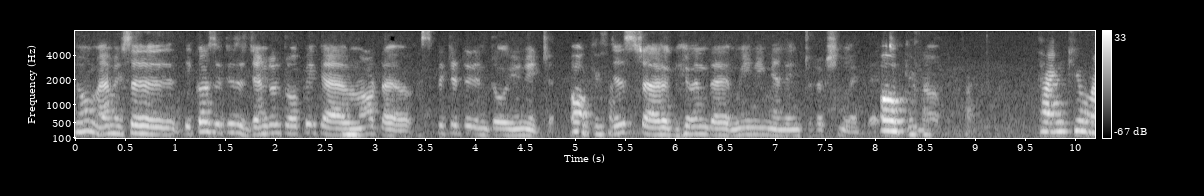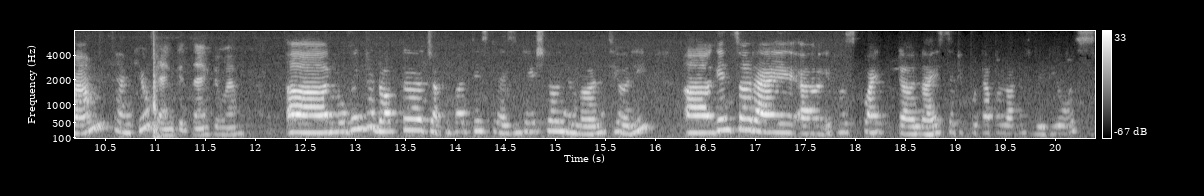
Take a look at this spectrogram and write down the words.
No, ma'am, it's a, because it is a general topic, I have not uh, split it into a unit. Okay, fine. Just uh, given the meaning and the introduction like that. Okay, No. Thank you, ma'am. Thank you. Thank you, thank you, ma'am. Uh, moving to Dr. Chakrabarti's presentation on demand theory. Uh, again, sir, I uh, it was quite uh, nice that you put up a lot of videos.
